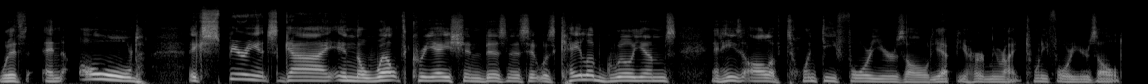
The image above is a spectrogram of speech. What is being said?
with an old, experienced guy in the wealth creation business. It was Caleb Williams, and he's all of 24 years old. Yep, you heard me right, 24 years old.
